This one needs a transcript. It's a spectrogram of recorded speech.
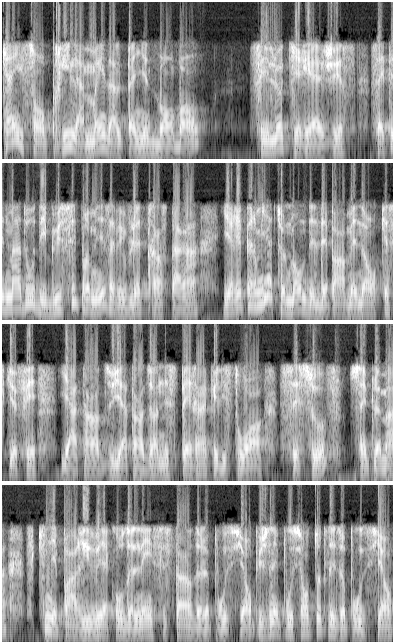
quand ils sont pris la main dans le panier de bonbons, c'est là qu'ils réagissent. Ça a été demandé au début. Si le premier ministre avait voulu être transparent, il aurait permis à tout le monde dès le départ. Mais non, qu'est-ce qu'il a fait? Il a attendu, il a attendu en espérant que l'histoire s'essouffle, tout simplement, ce qui n'est pas arrivé à cause de l'insistance de l'opposition. Puis j'ai l'imposition toutes les oppositions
